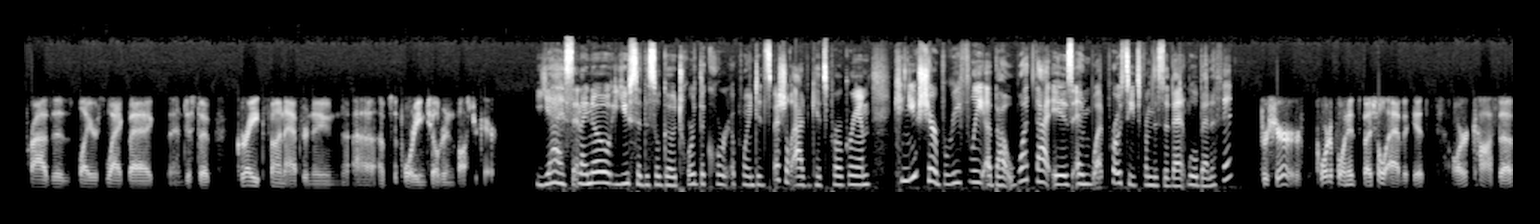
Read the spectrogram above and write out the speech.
prizes, player swag bags, and just a great fun afternoon uh, of supporting children in foster care. Yes, and I know you said this will go toward the court appointed special advocates program. Can you share briefly about what that is and what proceeds from this event will benefit? For sure. Court appointed special advocates, or CASA,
